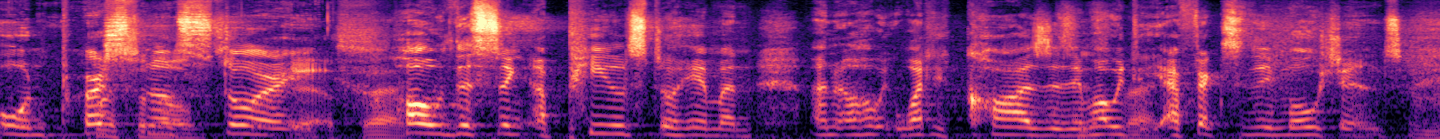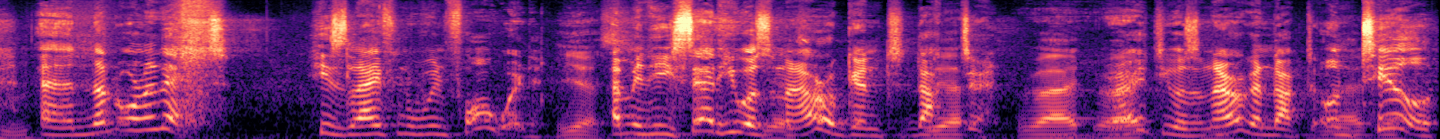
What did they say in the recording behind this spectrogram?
own personal, personal story, yes. right. how this thing appeals to him and, and how, what it causes him, how it right. affects his emotions. Mm -hmm. And not only that, his life moving forward. Yes. I mean, he said he was yes. an arrogant doctor. Yeah. Right, right, right. He was an arrogant doctor until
